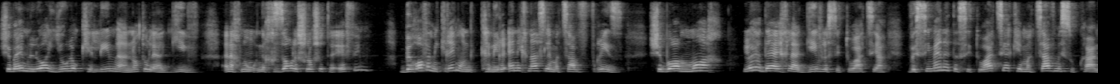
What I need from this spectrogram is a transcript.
שבהם לא היו לו כלים לענות או להגיב. אנחנו נחזור לשלושת האפים. ברוב המקרים הוא כנראה נכנס למצב פריז, שבו המוח לא יודע איך להגיב לסיטואציה, וסימן את הסיטואציה כמצב מסוכן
